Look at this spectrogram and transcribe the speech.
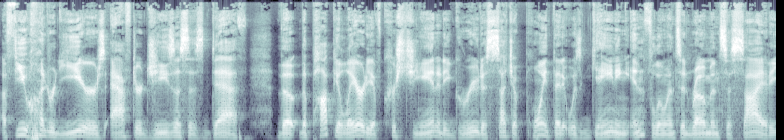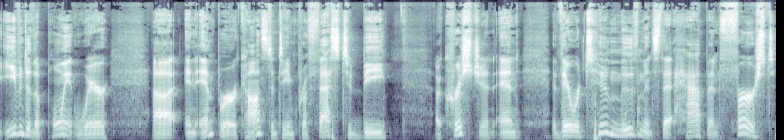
a few hundred years after Jesus' death, the, the popularity of Christianity grew to such a point that it was gaining influence in Roman society, even to the point where uh, an emperor, Constantine, professed to be a Christian. And there were two movements that happened. First,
